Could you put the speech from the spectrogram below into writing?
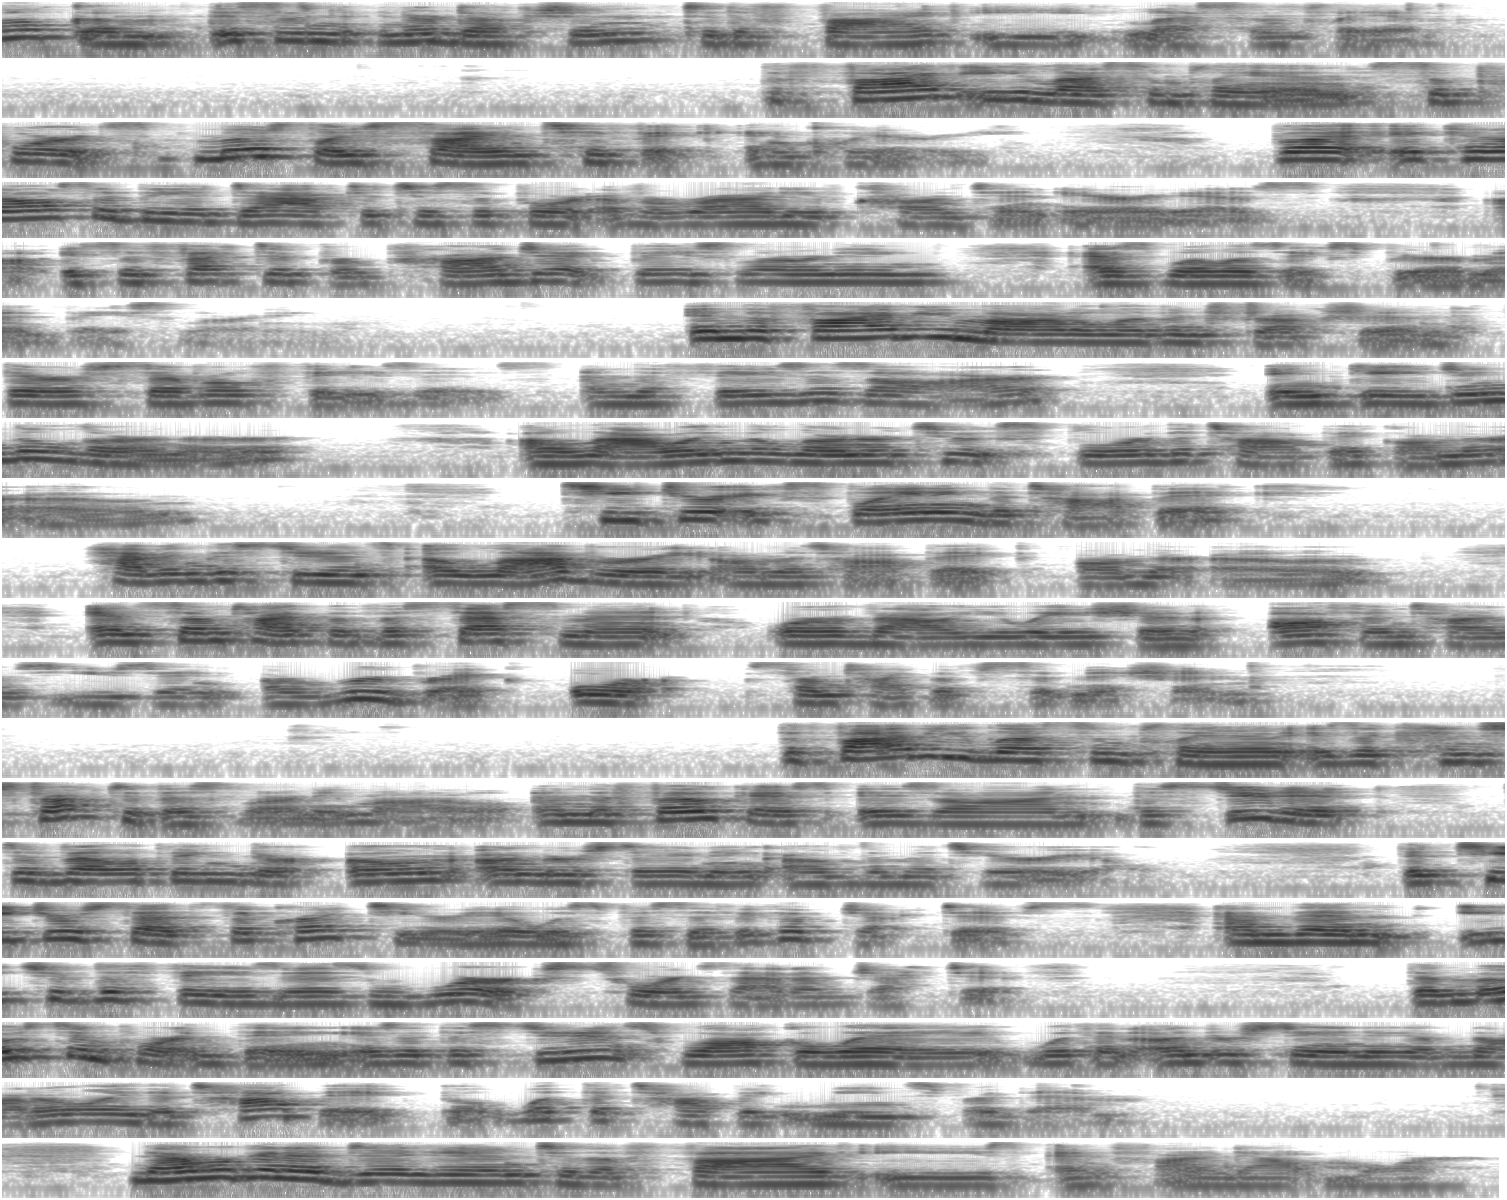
Welcome. This is an introduction to the 5E lesson plan. The 5E lesson plan supports mostly scientific inquiry, but it can also be adapted to support a variety of content areas. Uh, it's effective for project-based learning as well as experiment-based learning. In the 5E model of instruction, there are several phases, and the phases are engaging the learner, allowing the learner to explore the topic on their own, teacher explaining the topic, having the students elaborate on the topic on their own, and some type of assessment or evaluation, oftentimes using a rubric or some type of submission. The 5E lesson plan is a constructivist learning model, and the focus is on the student developing their own understanding of the material. The teacher sets the criteria with specific objectives, and then each of the phases works towards that objective. The most important thing is that the students walk away with an understanding of not only the topic, but what the topic means for them. Now we're going to dig into the five E's and find out more.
